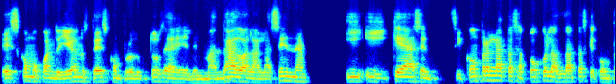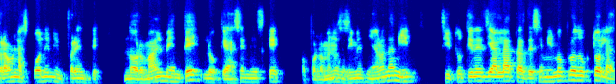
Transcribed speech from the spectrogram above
Es como cuando llegan ustedes con productos de, del mandado a la alacena y, ¿qué hacen? Si compran latas, ¿a poco las latas que compraron las ponen enfrente? Normalmente lo que hacen es que, o por lo menos así me enseñaron a mí, si tú tienes ya latas de ese mismo producto, las,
